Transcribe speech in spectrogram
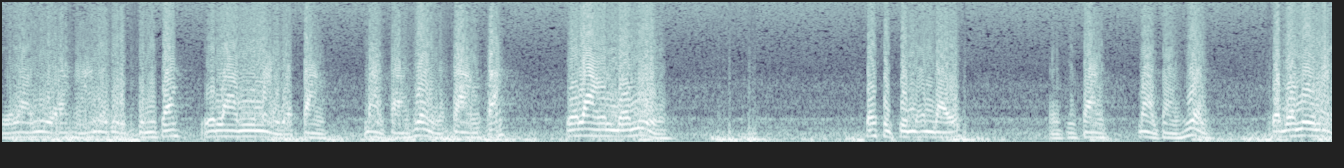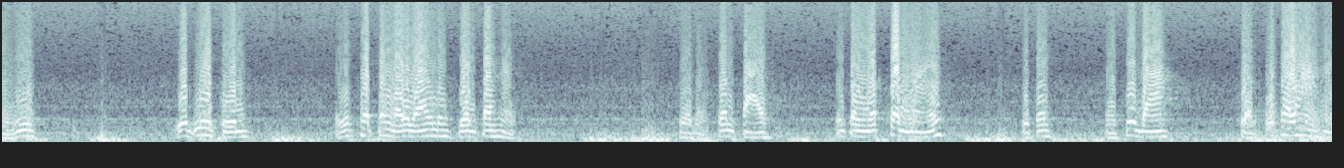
เวลามีอาหารมาดูกินซะเวลามีใหม่จะต่างบ้านต่างเพื่อนจะต่างกันเวลามันบ่มีจะสิกินอันใดแต่สิสร้างบ้านต่างเพื่อนจะบ่มีใหม่มียึดมีปูน ยึดเพชรต้องไหลแรงต้องเปลี่ยนไปให้เกิดคนตายมันต้องลดต้นไม้สิไปแต่ผู้บาเกิดผู้พลาดให้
